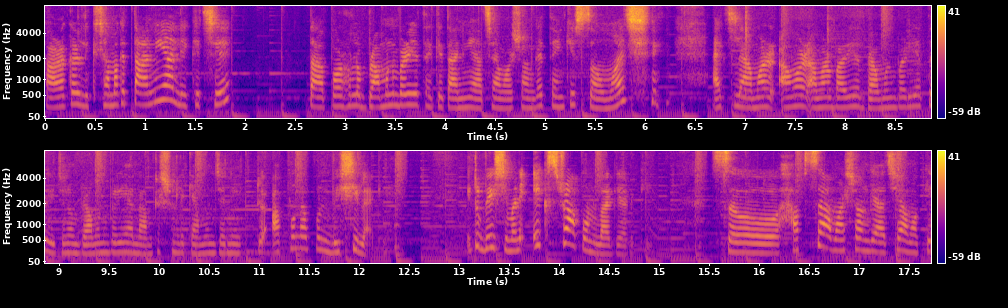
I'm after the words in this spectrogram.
কারা কারা লিখছে, আমাকে তানিয়া লিখেছে। তারপর হলো ব্রাহ্মণবাড়িয়া থেকে তানিয়া আছে আমার সঙ্গে। Thank you so much actually আমার আমার আমার বাড়ি ব্রাহ্মণবাড়িয়া, তো এই জন্য ব্রাহ্মণবাড়িয়া নামটা শুনলে কেমন জানি একটু আপন আপন বেশি লাগে। একটু বেশি মানে এক্সট্রা আপন লাগে আর কি সো হাফসা আমার সঙ্গে আছে, আমাকে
